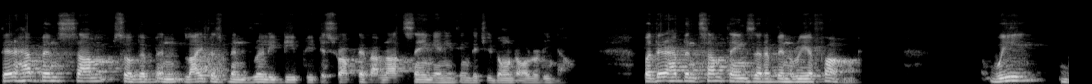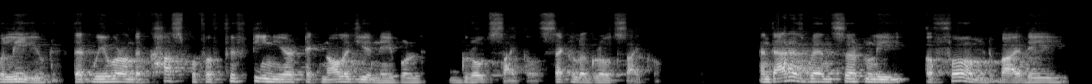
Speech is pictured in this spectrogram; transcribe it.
There have been some, so the been life has been really deeply disruptive. I'm not saying anything that you don't already know. But there have been some things that have been reaffirmed. We believed that we were on the cusp of a 15 year technology enabled growth cycle, secular growth cycle. And that has been certainly affirmed by the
